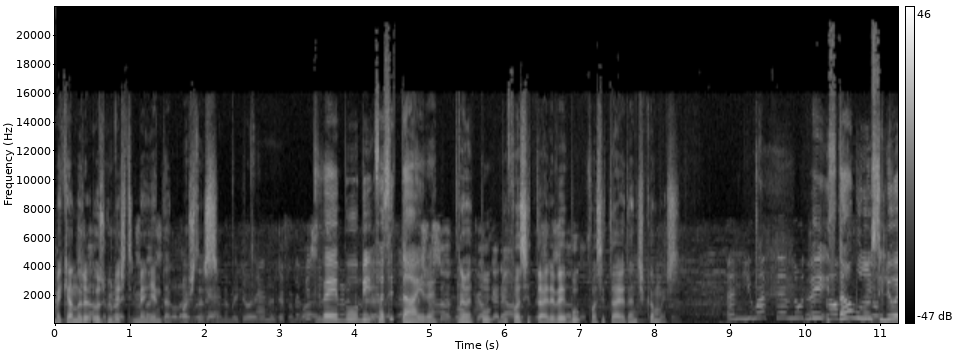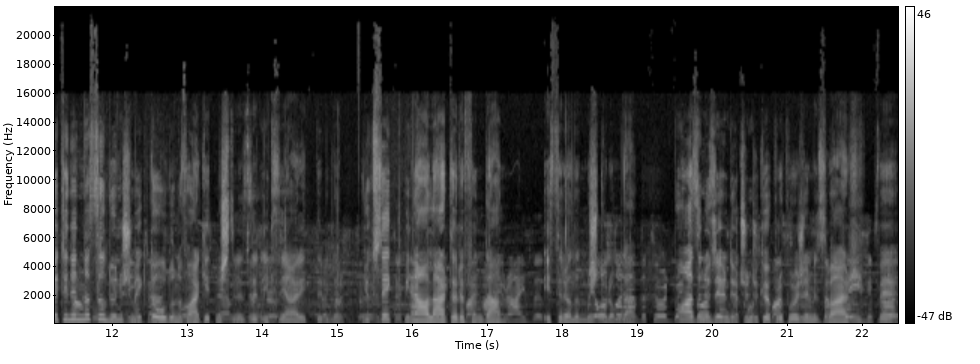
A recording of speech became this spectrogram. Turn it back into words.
Mekanları özgürleştirmeye yeniden başlarız. Ve bu bir fasit daire. Evet bu bir fasit daire ve bu fasit daireden çıkamayız. Ve İstanbul'un silüetinin nasıl dönüşmekte olduğunu fark etmişsinizdir ilk ziyarette bile. Yüksek binalar tarafından esir alınmış durumda. Boğaz'ın üzerinde üçüncü köprü projemiz var ve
